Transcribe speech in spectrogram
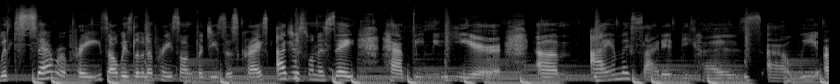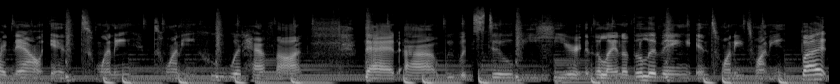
with Sarah Praise, always living a praise song for Jesus Christ. I just want to say Happy New Year. Um, I am excited because uh, we are now in 2020. Who would have thought that uh, we would still be here in the land of the living in 2020? But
